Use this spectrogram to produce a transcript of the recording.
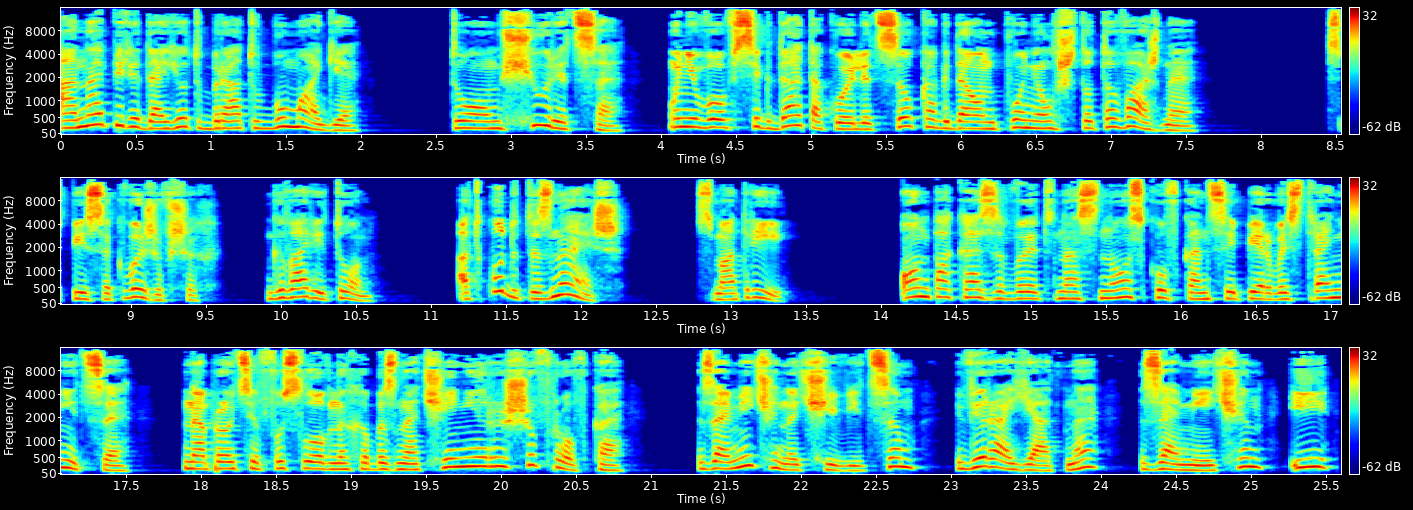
Она передает брату бумаги. Том щурится. У него всегда такое лицо, когда он понял что-то важное. «Список выживших», — говорит он. «Откуда ты знаешь?» «Смотри». Он показывает на сноску в конце первой страницы. Напротив условных обозначений расшифровка. Замечен очевидцем, вероятно, замечен и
